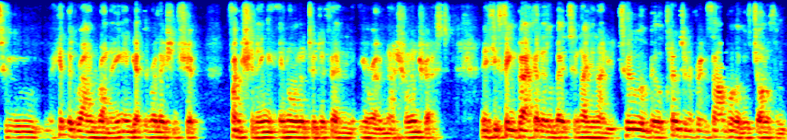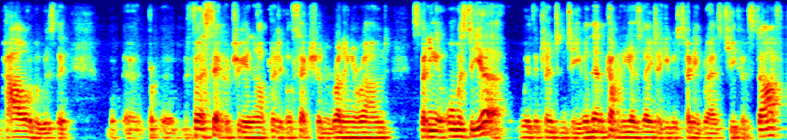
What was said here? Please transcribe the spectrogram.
to hit the ground running and get the relationship functioning in order to defend your own national interest. And if you think back a little bit to 1992 and Bill Clinton, for example, there was Jonathan Powell, who was the uh, uh, first secretary in our political section running around, spending almost a year with the Clinton team. And then a couple of years later, he was Tony Blair's chief of staff.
